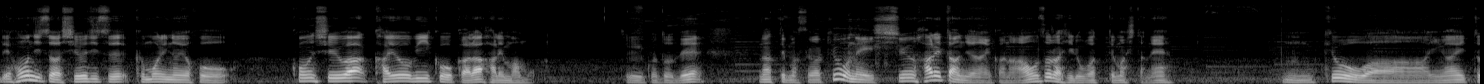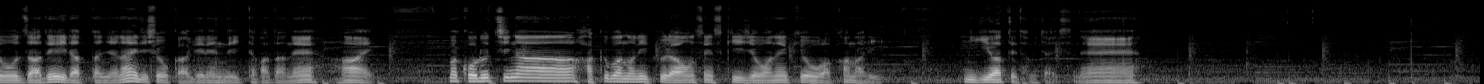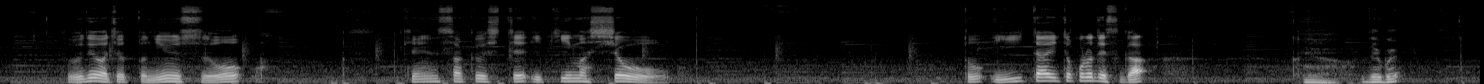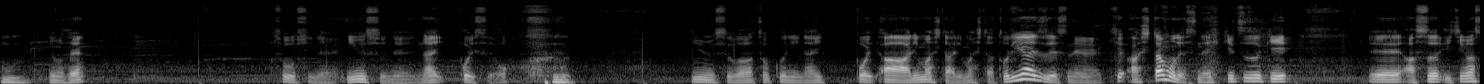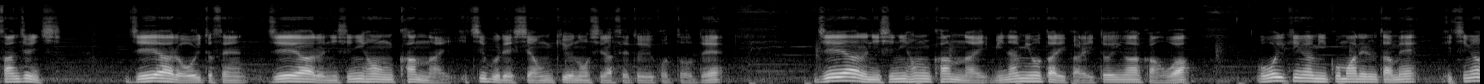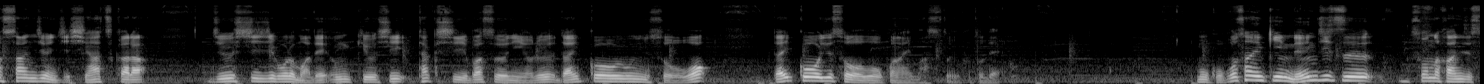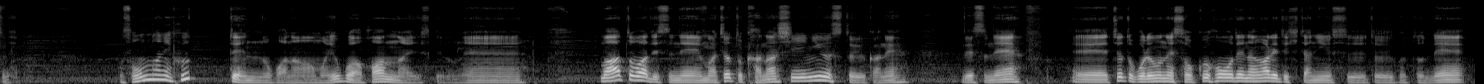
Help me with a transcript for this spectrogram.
い。で本日は終日曇りの予報。今週は火曜日以降から晴れ間も。ということでなってますが今日ね一瞬晴れたんじゃないかな。青空広がってましたね。うん今日は意外とザ・デイだったんじゃないでしょうか。ゲレンデ行った方ね。はい。まあ、コルチナ白馬のリクラ温泉スキー場はね今日はかなりにぎわってたみたいですね。それではちょっとニュースを検索していきましょう。と言いたいところですが、でも、うん、すいません。そうっすね、ニュースね、ないっぽいっすよ。ニュースは特にないっぽい。ああ、ありました、ありました。とりあえずですね、明日もですね、引き続き、えー、明日1月30日、JR 大糸線 JR 西日本管内一部列車運休のお知らせということで JR 西日本管内南小谷から糸魚川間は大雪が見込まれるため1月30日始発から17時頃まで運休しタクシーバスによる代行運送を代行輸送を行いますということで。もうここ最近連日そんな感じですね。そんなに降ってんのかな、まあ、よくわかんないですけどね。まあ、あとはですね、まあ、ちょっと悲しいニュースというかね、ですね。えー、ちょっとこれもね、速報で流れてきたニュースということで、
